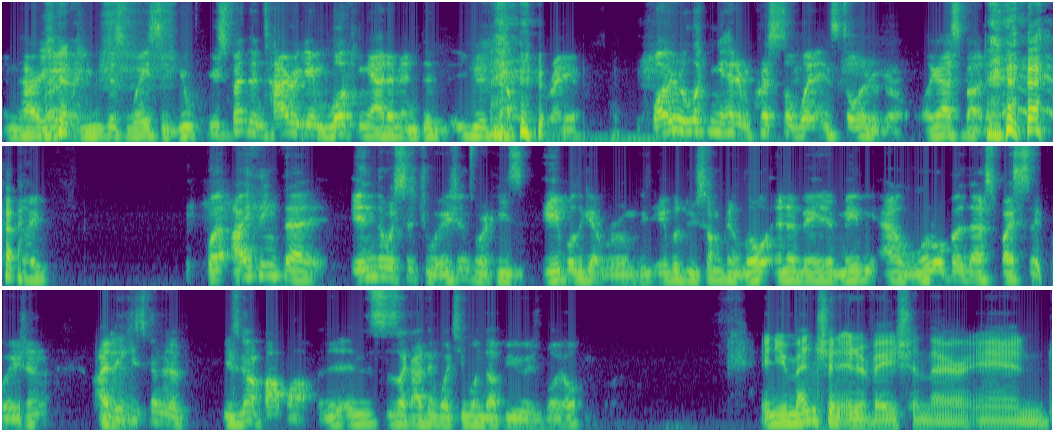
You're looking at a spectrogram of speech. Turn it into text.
entire game and you just wasted. You you spent the entire game looking at him and did you did nothing, right? While you're looking at him, Crystal went and stole your girl. Like that's about it. like, but I think that in those situations where he's able to get room, he's able to do something a little innovative, maybe add a little bit of that spice to the equation. Mm-hmm. I think mm-hmm. he's gonna he's gonna pop off, and, and, this is like I think what T1W is really hoping for. And you mentioned innovation there, and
